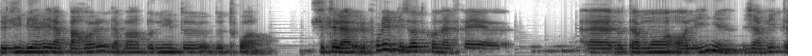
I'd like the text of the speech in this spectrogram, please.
de libérer la parole, d'avoir donné de, de toi. C'était le premier épisode qu'on a fait, notamment en ligne. J'invite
